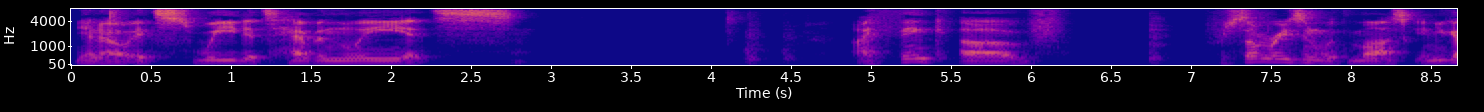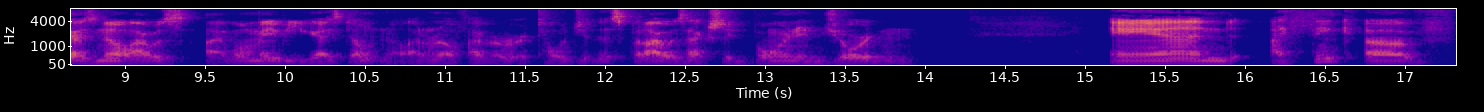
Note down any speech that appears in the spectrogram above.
You know, it's sweet, it's heavenly, it's... I think of, for some reason with musk, and you guys know I was, I, well maybe you guys don't know, I don't know if I've ever told you this, but I was actually born in Jordan. And I think of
